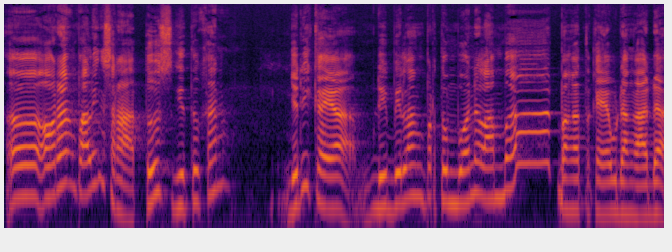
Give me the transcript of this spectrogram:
eh, orang paling 100 gitu kan. Jadi kayak dibilang pertumbuhannya lambat banget kayak udah nggak ada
